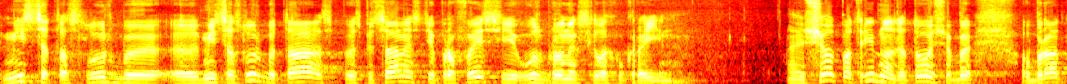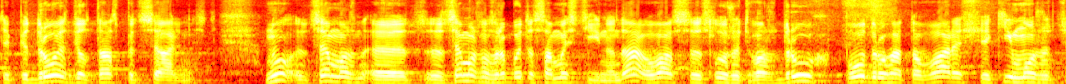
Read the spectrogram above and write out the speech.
місця та служби, місця служби та спеціальності професії у Збройних силах України. Е, Що потрібно для того, щоб обрати підрозділ та спеціальність? Ну, це можна, е, це можна зробити самостійно. Да? У вас служить ваш друг, подруга, товариш, які можуть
